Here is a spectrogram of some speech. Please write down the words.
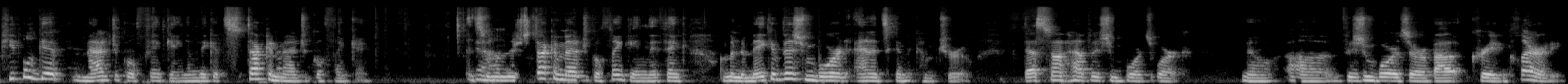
people get magical thinking and they get stuck in magical thinking. And yeah. so when they're stuck in magical thinking, they think, I'm going to make a vision board and it's going to come true. That's not how vision boards work. You know, uh, vision boards are about creating clarity.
